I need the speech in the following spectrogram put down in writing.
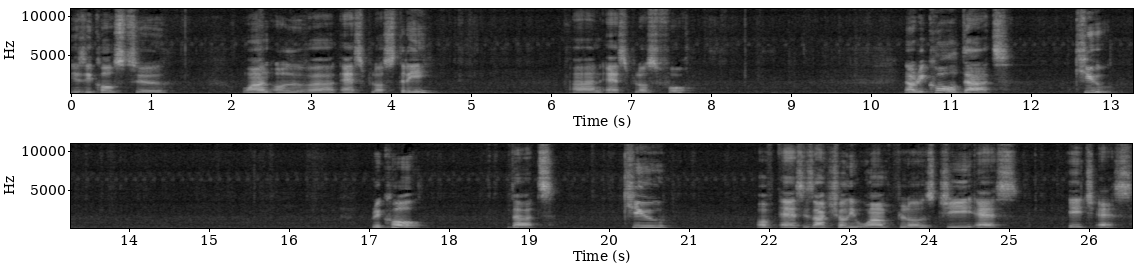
is equals to 1 over s plus 3 and s plus 4. Now recall that q recall that q of s is actually 1 plus gs hs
